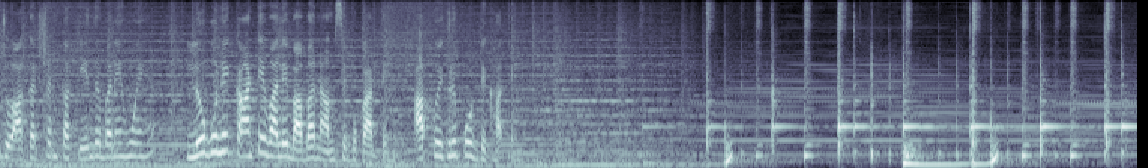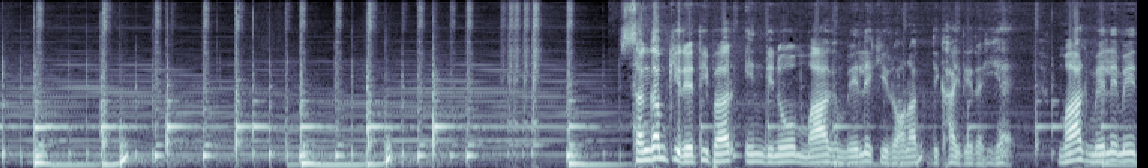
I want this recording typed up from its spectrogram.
जो आकर्षण का केंद्र बने हुए हैं। लोग उन्हें कांटे वाले बाबा नाम से पुकारते हैं। आपको एक रिपोर्ट दिखाते हैं। संगम की रेती पर इन दिनों माघ मेले की रौनक दिखाई दे रही है। माघ मेले में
